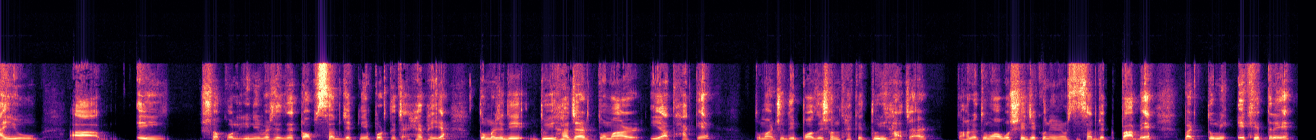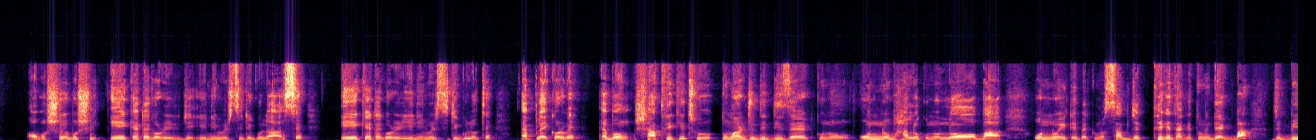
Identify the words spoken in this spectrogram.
আইইউ এই সকল ইউনিভার্সিটিতে টপ সাবজেক্ট নিয়ে পড়তে চায়। হ্যাঁ ভাইয়া, তোমরা যদি দুই হাজার তোমার ইয়া থাকে, তোমার যদি পজিশন থাকে দুই হাজার, তাহলে তুমি অবশ্যই যে কোনো ইউনিভার্সিটি সাবজেক্ট পাবে। বাট তুমি এক্ষেত্রে অবশ্যই অবশ্যই এ ক্যাটাগরির যে ইউনিভার্সিটিগুলো আছে এ ক্যাটাগরির ইউনিভার্সিটিগুলোতে অ্যাপ্লাই করবে এবং সাথে কিছু তোমার যদি ডিজায়ার্ড কোনো অন্য ভালো কোনো ল বা অন্য এই টাইপের কোনো সাবজেক্ট থেকে থাকে, তুমি দেখবা যে বি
